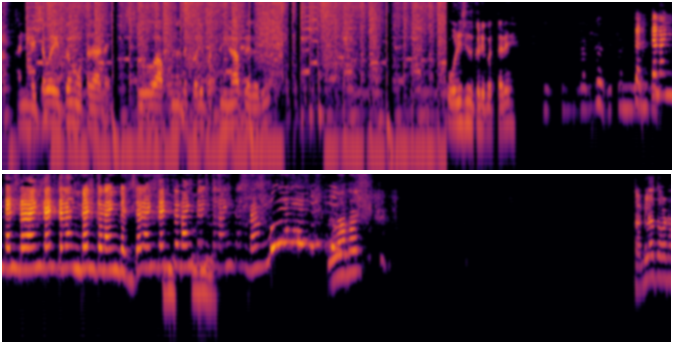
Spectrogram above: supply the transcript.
आणि ह्याच्यावर एकदम मोठं झाड आहे. सो आपण आता कढीपत्ता निघा आपल्या घरी. ओरिजिनल कढीपत्ता रे. चांगला थोडा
